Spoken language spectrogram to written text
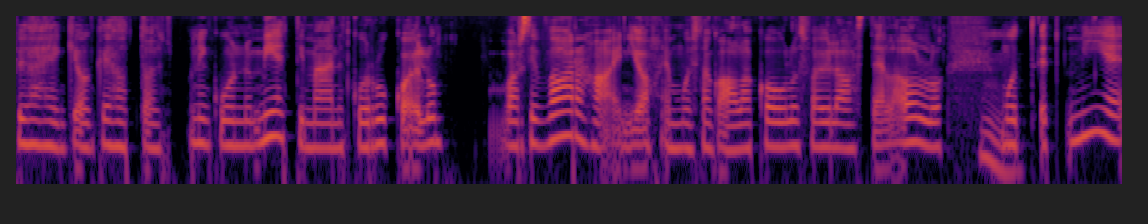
pyhä henki on kehottanut niin kuin miettimään, että kun rukoilu, varsin varhain jo, en muista onko alakoulussa vai yläasteella ollut, hmm. mutta et mie,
